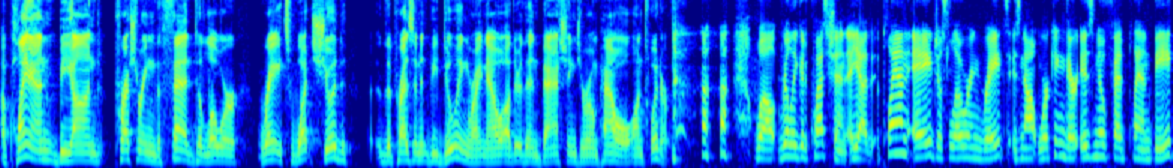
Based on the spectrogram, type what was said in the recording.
a plan beyond pressuring the Fed to lower rates. What should the president be doing right now other than bashing Jerome Powell on Twitter? well, really good question. Uh, yeah, plan A, just lowering rates, is not working. There is no Fed plan B.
